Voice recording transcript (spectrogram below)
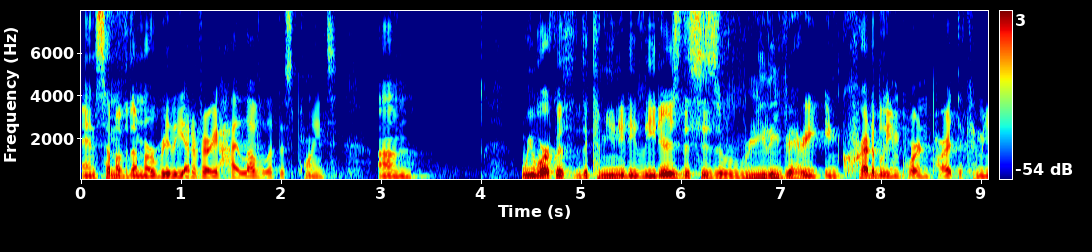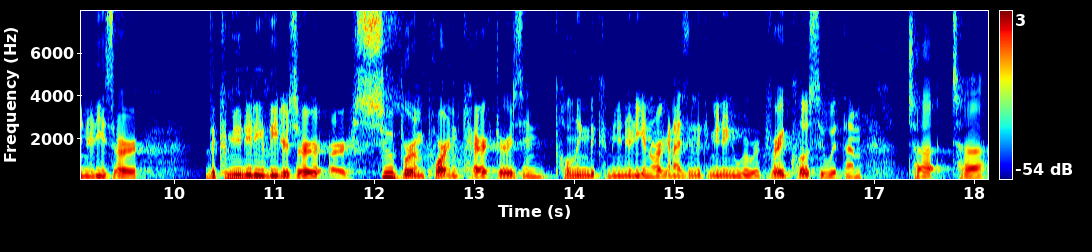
and some of them are really at a very high level at this point. Um, we work with the community leaders. This is a really very incredibly important part. The communities are, the community leaders are, are super important characters in pulling the community and organizing the community. We work very closely with them to, to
